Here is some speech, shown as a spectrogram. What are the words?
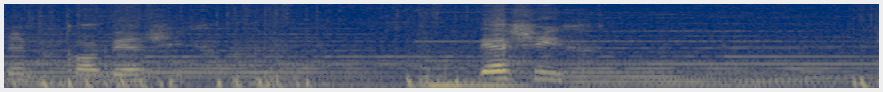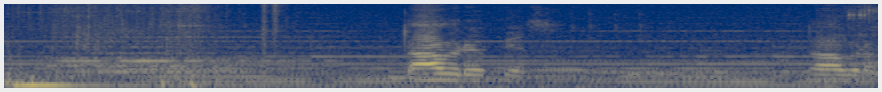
Szybko, bierz ich. Bierz ich. Dobry pies. Dobra.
